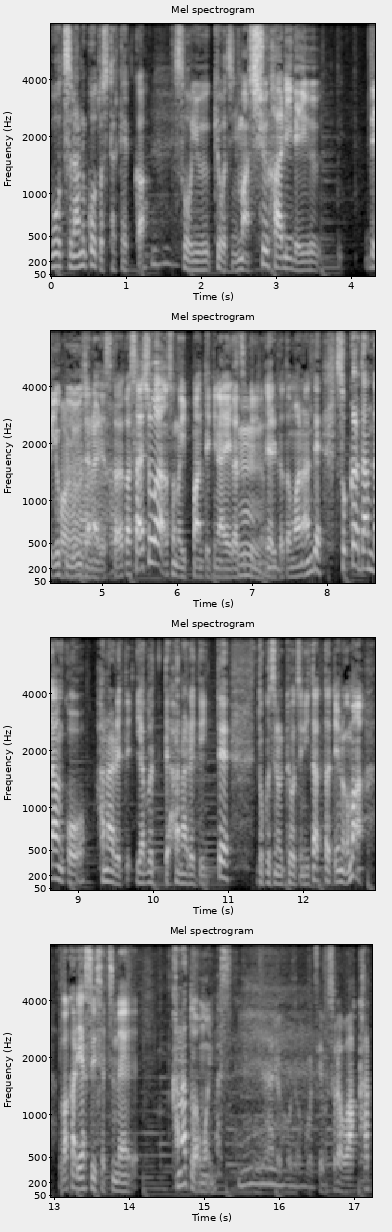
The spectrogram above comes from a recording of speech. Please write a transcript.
を貫こうとした結果、うん、そういう境地に、まあ、手張りでいうでよく言うじゃないですか。だから最初はその一般的な映画作りのやり方を学んで、うん、そこからだんだんこう離れて、破って離れていって、独自の境地に至ったっていうのが、まあ、わかりやすい説明かなとは思います。なるほど。もう全部それは分かっ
